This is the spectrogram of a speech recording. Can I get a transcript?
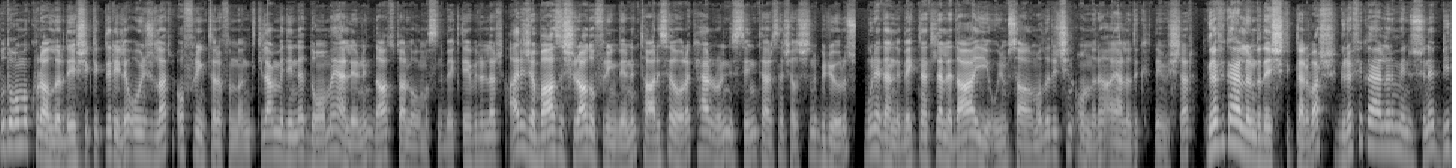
bu doğma kuralları değişiklikleriyle oyuncular offering tarafından etkilenmediğinde doğma yerlerinin daha tutarlı olmasını bekleyebilirler. Ayrıca bazı Shroud offeringlerinin tarihsel olarak her rolün isteğinin tersine çalıştığını biliyoruz. Bu nedenle beklentilerle daha iyi uyum sağlamaları için onları ayarladık demişler. Grafik ayarlarında değişiklikler var. Grafik ayarları menüsüne bir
